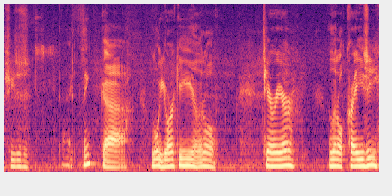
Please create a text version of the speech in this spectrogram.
She's, I think, uh, a little Yorkie, a little Terrier, a little crazy.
